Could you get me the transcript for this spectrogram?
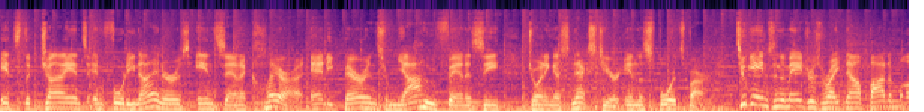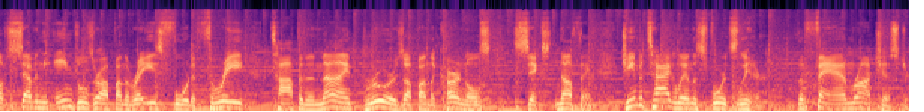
It's the Giants and 49ers in Santa Clara. Andy Behrens from Yahoo Fantasy joining us next year in the sports bar. Two games in the majors right now. Bottom of seven, the Angels are up on the Rays four to three. Top of the ninth, Brewers up on the Cardinals six nothing. Gene Battaglia and the sports leader, the fan Rochester.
